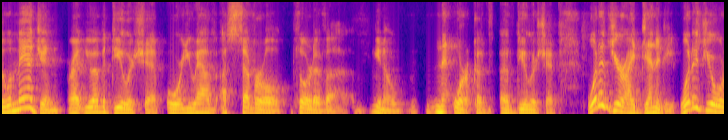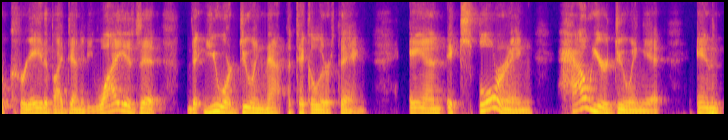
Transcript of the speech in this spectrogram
So imagine, right, you have a dealership or you have a several sort of a, you know, network of, of dealership. What is your identity? What is your creative identity? Why is it that you are doing that particular thing? And exploring how you're doing it and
